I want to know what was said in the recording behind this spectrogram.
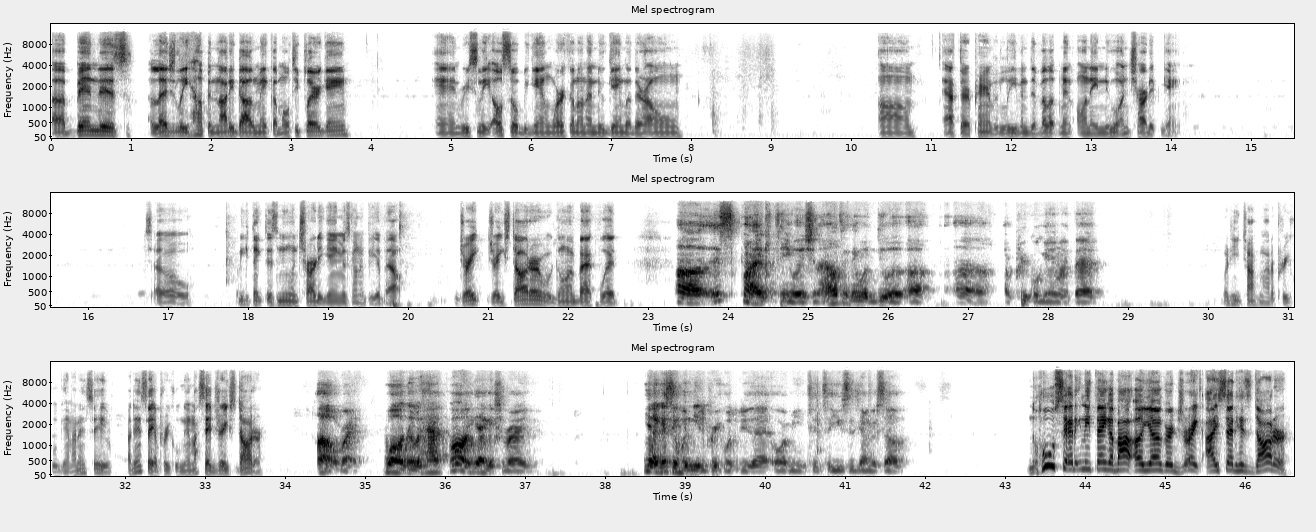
uh Bend is allegedly helping Naughty Dog make a multiplayer game, and recently also began working on a new game of their own. Um, after apparently leaving development on a new Uncharted game. So, what do you think this new Uncharted game is going to be about? Drake, Drake's daughter. We're going back with. Uh, it's probably a continuation. I don't think they would do a a, a, a prequel game like that. What are you talking about? A prequel game? I didn't say. I didn't say a prequel game. I said Drake's daughter. Oh right. Well, they would have. Well, yeah, I guess you're right. Yeah, I guess they would need a prequel to do that, or I mean, to, to use his younger self. Who said anything about a younger Drake? I said his daughter.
